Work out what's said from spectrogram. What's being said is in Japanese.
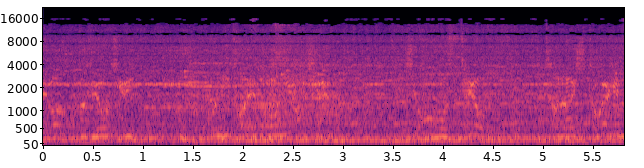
仏と会えば仏を切り。鬼と会えば鬼を斬る情を捨てよ。ただ人影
